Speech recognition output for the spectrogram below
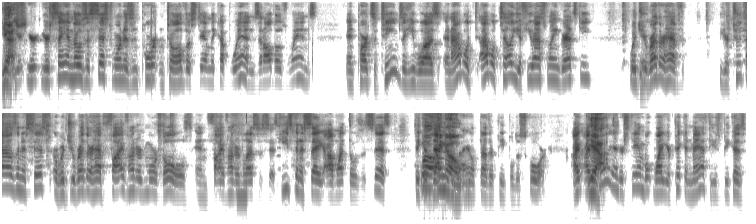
Yes. You're, you're you're saying those assists weren't as important to all those Stanley Cup wins and all those wins and parts of teams that he was. And I will I will tell you, if you ask Wayne Gretzky, would you rather have your 2,000 assists or would you rather have 500 more goals and 500 less assists? He's going to say, I want those assists because Mm-hmm. Well, that I know. I helped other people to score. I, I Yeah. fully understand what, why you're picking Matthews because,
